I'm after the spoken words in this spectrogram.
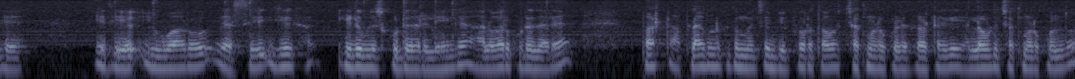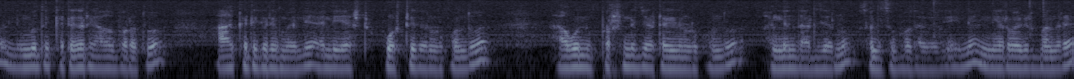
ಇದೆ, ಇದು ಯು ಆರು ಎಸ್ ಸಿ ಈಗ ಇ ಡಬ್ಲ್ಯೂ ಎಸ್ ಕೊಟ್ಟಿದ್ದಾರೆ ಇಲ್ಲಿ. ಹೀಗೆ ಹಲವಾರು ಕೊಟ್ಟಿದ್ದಾರೆ. ಫಸ್ಟ್ ಅಪ್ಲೈ ಮಾಡೋಕ್ಕಿಂತ ಮುಂಚೆ ಬಿಫೋರ್ ತಾವು ಚೆಕ್ ಮಾಡ್ಕೊಳ್ಳಿ. ಕರೆಕ್ಟಾಗಿ ಎಲ್ಲವನ್ನೂ ಚೆಕ್ ಮಾಡ್ಕೊಂಡು ನಿಮ್ಮದು ಕೆಟಗರಿ ಯಾವ್ದು ಬರುತ್ತೋ ಆ ಕೆಟಗರಿ ಮೇಲೆ ಅಲ್ಲಿ ಎಷ್ಟು ಪೋಸ್ಟ್ ಇದೆ ನೋಡ್ಕೊಂಡು ಹಾಗೂ ನಿಮ್ಮ ಪರ್ಸೆಂಟೇಜ್ ಅಟ್ಟಾಗಿ ನೋಡ್ಕೊಂಡು ಅಲ್ಲಿಂದ ಅರ್ಜಿಯನ್ನು ಸಲ್ಲಿಸಬಹುದಾಗಿದೆ. ಇಲ್ಲಿ ನೇರವಾಗಿ ಬಂದರೆ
